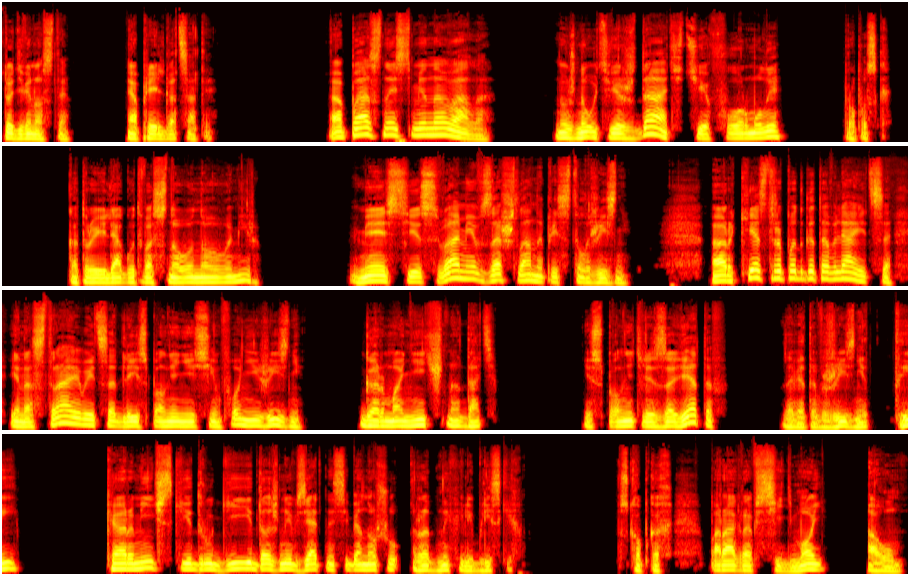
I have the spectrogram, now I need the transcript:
190. Апрель 20. Опасность миновала. Нужно утверждать те формулы, пропуск, которые лягут в основу нового мира. Вместе с вами взошла на престол жизни. Оркестр подготовляется и настраивается для исполнения симфонии жизни. Гармонично дать. Исполнитель заветов, заветов жизни — ты. Кармические другие должны взять на себя ношу родных или близких. В скобках параграф 7 Аум.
